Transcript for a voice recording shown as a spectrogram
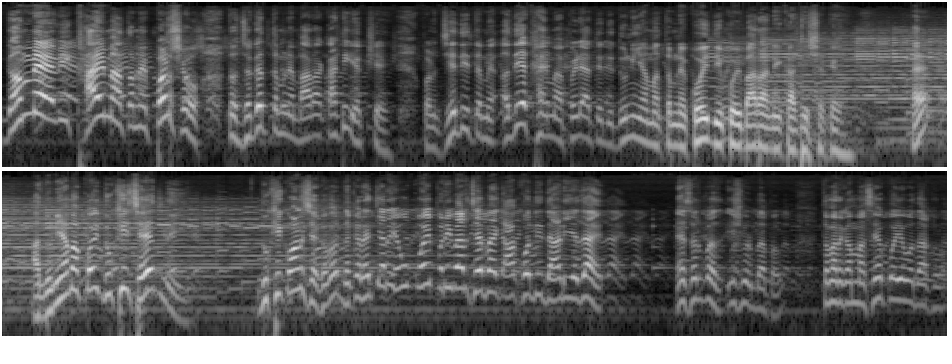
ગમે એવી ખાઈમાં તમે પડશો, તો જગત તમને બારા કાઢી શકશે. પણ જેદી તમે અદે ખાઈમાં પડ્યા તેથી દુનિયામાં તમને કોઈ દી કોઈ બારા નહીં કાઢી શકે. હે? આ દુનિયામાં કોઈ દુખી છે જ નહીં. દુખી કોણ છે ખબર? નકર અત્યારે એવું કોઈ પરિવાર છે ભાઈ આખો દી દાડીએ જાય. હે સરપંચ, ઈશ્વર બાપા, તમારા ગામમાં છે કોઈ એવો દાખલો?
